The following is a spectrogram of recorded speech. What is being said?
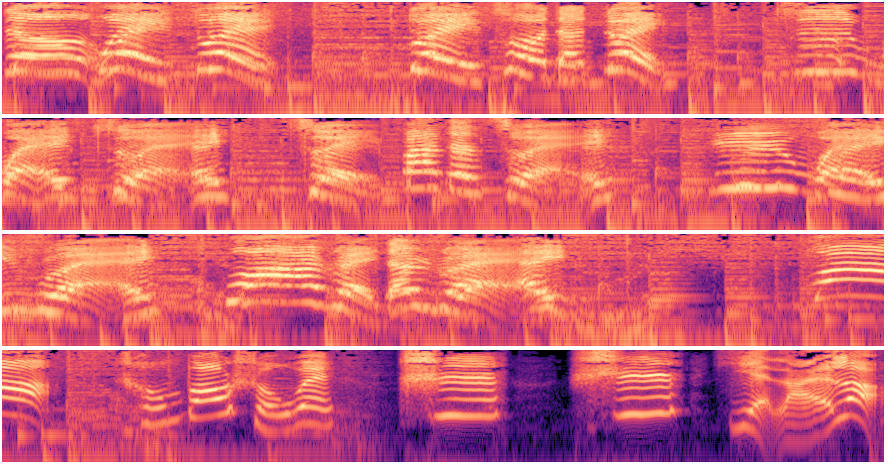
的位对，对错的对，滋尾嘴，嘴巴的嘴，日尾蕊，花蕊的蕊。哇，承包守卫。吃诗也来了，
